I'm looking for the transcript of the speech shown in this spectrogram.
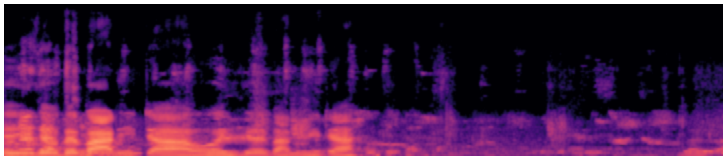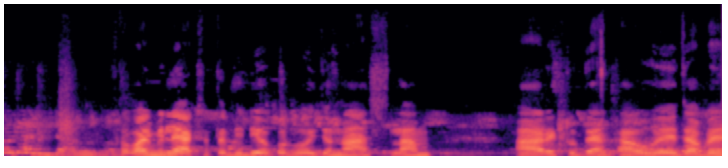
এই যে ওদের বাড়িটা ওই যে বাড়িটা। সবাই মিলে একসাথে ভিডিও করব ওই জন্য আসলাম। আর একটু দেখাও হয়ে যাবে।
